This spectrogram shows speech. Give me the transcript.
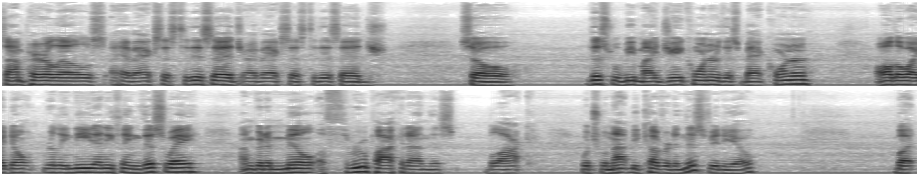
It's on parallels. I have access to this edge. I have access to this edge. So this will be my J corner, this back corner. Although I don't really need anything this way, I'm going to mill a through pocket on this block, which will not be covered in this video. But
